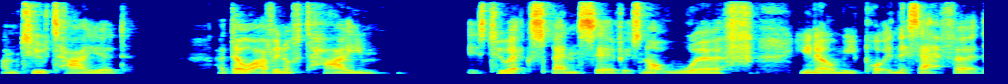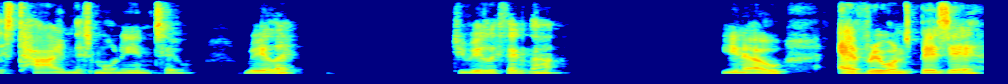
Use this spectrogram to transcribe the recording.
I'm too tired. I don't have enough time. It's too expensive. It's not worth, you know, me putting this effort, this time, this money into. Really? Do you really think that? You know, everyone's busy.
